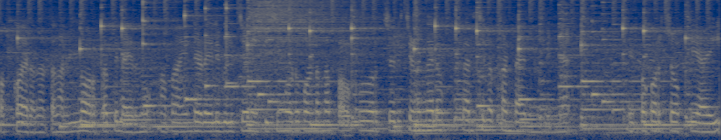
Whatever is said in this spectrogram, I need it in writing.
ഉറക്കമായിരുന്നു കേട്ടോ. നല്ല ഉറക്കത്തിലായിരുന്നു. അപ്പോൾ അതിന്റെ ഇടയിൽ വിളിച്ചെണീപ്പിച്ച് ഇങ്ങോട്ട് കൊണ്ടുവന്നപ്പോൾ കുറച്ചൊരു ചെണുങ്ങലും കരച്ചിലൊക്കെ ഉണ്ടായിരുന്നു. പിന്നെ ഇപ്പോൾ കുറച്ചൊക്കെ ആയി.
